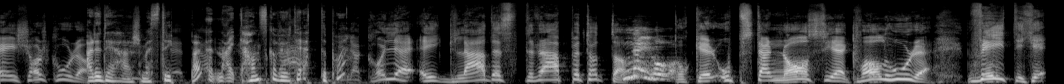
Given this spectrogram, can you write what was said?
ei. Er det det her som er stripper? Nei, han skal vi jo til etterpå. Jeg kaller ei gledesdrepetøtta. Dere obsternasie kvalhore veit ikke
